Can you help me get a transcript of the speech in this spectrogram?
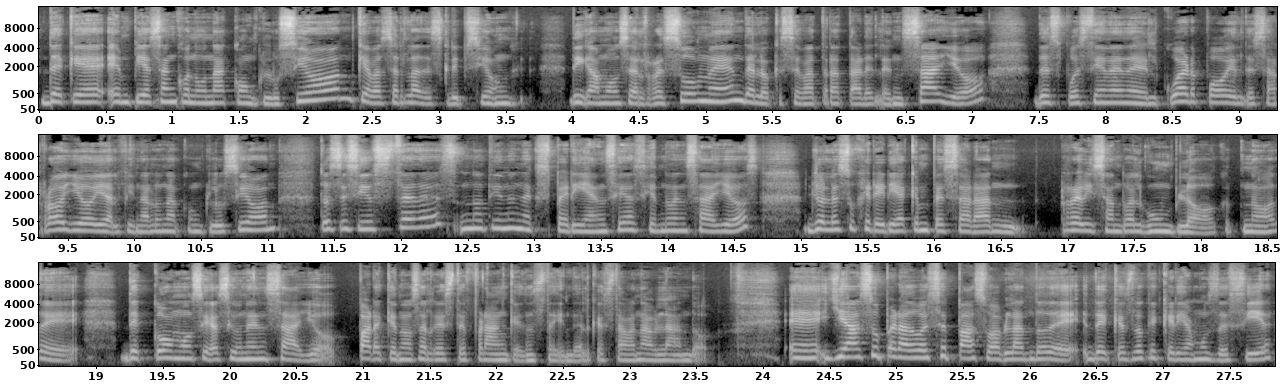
de que empiezan con una conclusión, que va a ser la descripción, digamos, el resumen de lo que se va a tratar el ensayo, después tienen el cuerpo y el desarrollo y al final una conclusión. Entonces, si ustedes no tienen experiencia haciendo ensayos, yo les sugeriría que empezaran revisando algún blog, ¿no? De, de, cómo se hace un ensayo para que no salga este Frankenstein del que estaban hablando. Eh, ya superado ese paso hablando de, de qué es lo que queríamos decir,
